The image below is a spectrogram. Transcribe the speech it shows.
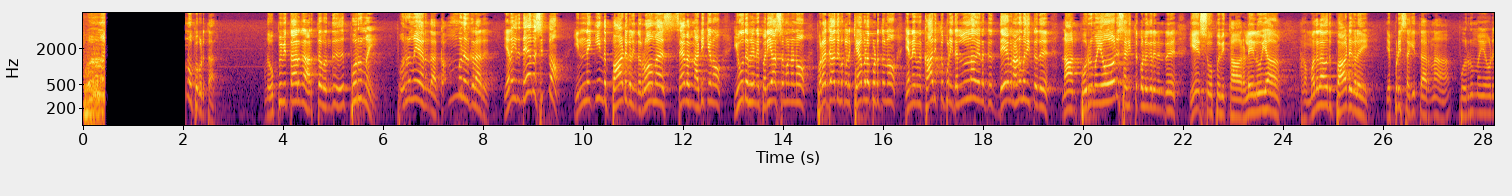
பொறுமை ஒப்பு கொடுத்தார் அந்த ஒப்புவித்தாருங்க அர்த்தம் வந்து பொறுமை. பொறுமையா இருந்தார். கம்முன்னு இருக்கிறாரு. ஏன்னா இது தேவ சித்தம். இன்னைக்கு இந்த பாடுகள் இந்த ரோம சேவகன் அடிக்கணும் யூதர்கள் என்னை பரியாசம் பண்ணணும் புறஜாதி மக்களை கேவலப்படுத்தணும் என்னை இவங்க காரி துப்பணும் இதெல்லாம் எனக்கு தேவன் அனுமதித்தது. நான் பொறுமையோடு சகித்துக் கொள்கிறேன் என்று இயேசு ஒப்புவித்தார். அல்லேலூயா. ஆக முதலாவது பாடுகளை எப்படி சகித்தார்னா பொறுமையோடு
